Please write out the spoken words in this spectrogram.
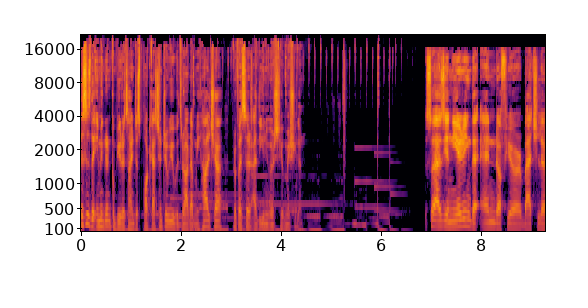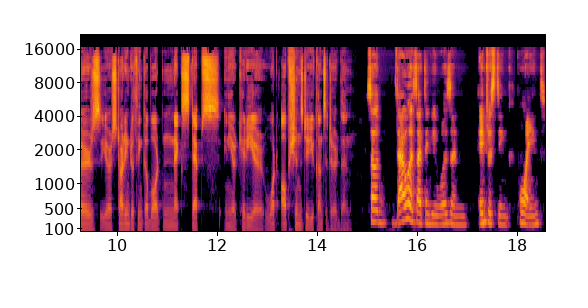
This is the Immigrant Computer Scientist podcast interview with Rada Mihalcea, professor at the University of Michigan. So, as you're nearing the end of your bachelor's, you're starting to think about next steps in your career. What options did you consider then? So, that was, I think, it was an interesting point.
